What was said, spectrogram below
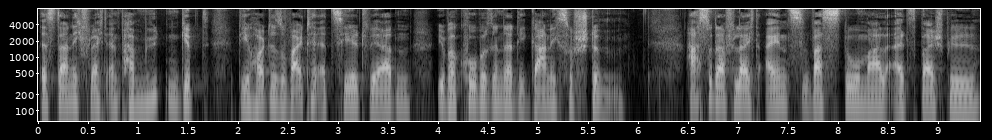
es da nicht vielleicht ein paar Mythen gibt, die heute so weitererzählt werden über Kobe-Rinder, die gar nicht so stimmen. Hast du da vielleicht eins, was du mal als Beispiel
